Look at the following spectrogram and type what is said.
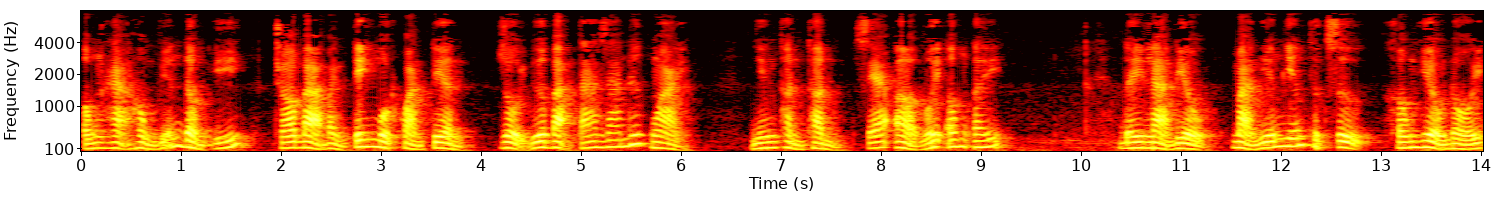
Ông Hạ Hồng Viễn đồng ý cho bà Bảnh Tinh một khoản tiền, rồi đưa bạn ta ra nước ngoài. Nhưng thần thần sẽ ở với ông ấy. Đây là điều mà nhiễm nhiễm thực sự không hiểu nổi.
